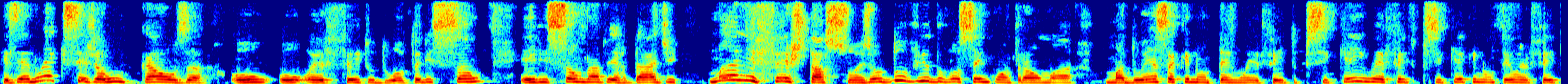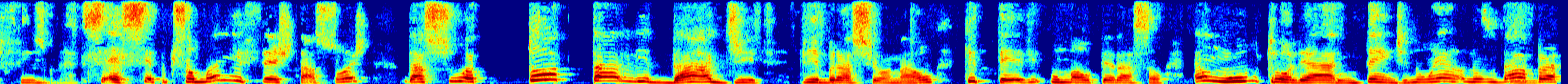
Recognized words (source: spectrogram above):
Quer dizer, não é que seja um causa ou, ou efeito do outro, eles são, eles são, na verdade, manifestações. Eu duvido você encontrar uma, uma doença que não tem um efeito psique e um efeito psique que não tem um efeito físico. É, porque são manifestações da sua totalidade vibracional que teve uma alteração. É um outro olhar, entende? Não é, não dá para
